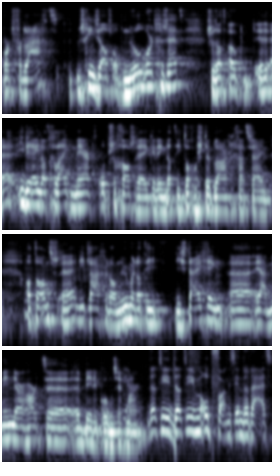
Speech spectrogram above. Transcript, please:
wordt verlaagd, misschien zelfs op nul wordt gezet, zodat ook uh, iedereen dat gelijk merkt op zijn gasrekening, dat die toch een stuk lager gaat zijn. Althans, uh, niet lager dan nu, maar dat die, die stijging ja, minder hard binnenkomt, zeg ja, maar. Dat hij dat hem opvangt, inderdaad.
